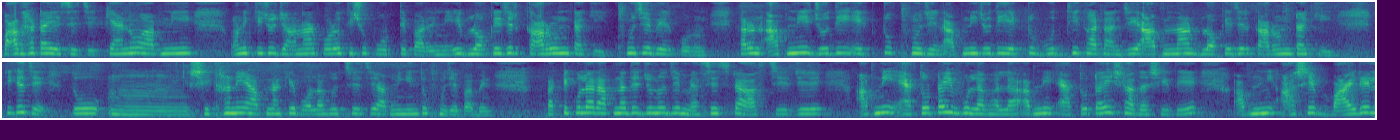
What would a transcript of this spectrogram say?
বাধাটা এসেছে? কেন আপনি অনেক কিছু জানার পরেও কিছু করতে পারেননি? এই ব্লকেজের কারণটা কি? খুঁজে বের করুন। কারণ আপনি যদি একটু খোঁজেন, আপনি যদি একটু বুদ্ধি খাটান যে আপনার ব্লকেজের কারণটা কি, ঠিক আছে? তো সেখানে আপনাকে বলা হচ্ছে যে আপনি কিন্তু খুঁজে পাবেন। পার্টিকুলার আপনাদের জন্য যে মেসেজটা আসছে যে, আপনি এতটাই ভোলা ভালা আপনি এতটাই সাদাসিধে, আপনি আশে বাইরের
